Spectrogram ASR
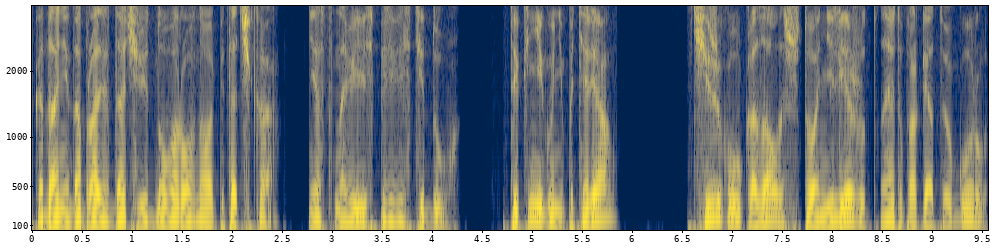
Когда они добрались до очередного ровного пятачка и остановились перевести дух. «Ты книгу не потерял?» Чижикову казалось, что они лежат на эту проклятую гору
